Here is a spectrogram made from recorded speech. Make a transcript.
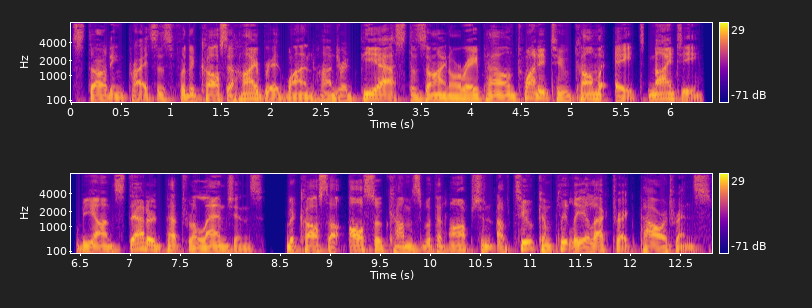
Starting prices for the Corsa Hybrid 100 PS design are £22,890. Beyond standard petrol engines, the Corsa also comes with an option of two completely electric powertrains.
